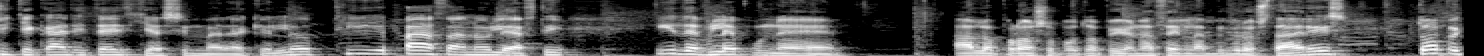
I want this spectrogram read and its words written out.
πείτε. και κάτι τέτοια σήμερα. Και λέω, τι πάθαν όλοι αυτοί; Ή δεν βλέπουν άλλο πρόσωπο το οποίο να θέλει να μπει μπροστάρι. Το είπε ο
